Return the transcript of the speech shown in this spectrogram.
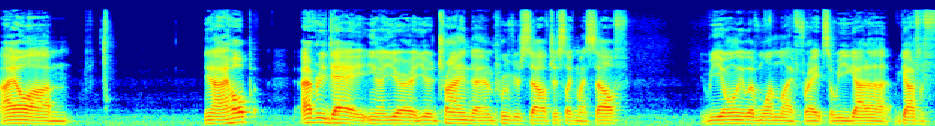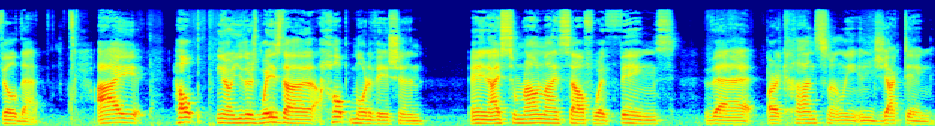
I um, you know, I hope every day, you know, you're you're trying to improve yourself, just like myself. We only live one life, right? So we gotta we gotta fulfill that. I help. You know, you, there's ways to help motivation, and I surround myself with things that are constantly injecting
